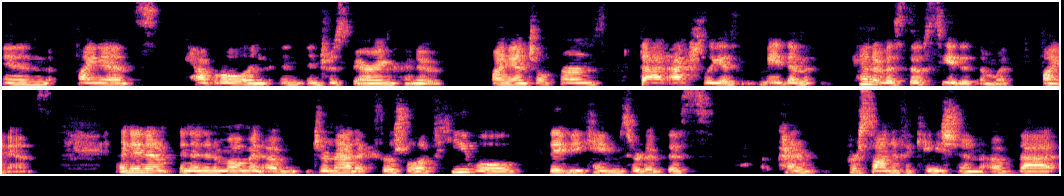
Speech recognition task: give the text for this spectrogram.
in finance, capital, and, and interest bearing kind of financial firms that actually made them kind of associated them with finance. And in a, in a moment of dramatic social upheaval, they became sort of this kind of personification of that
